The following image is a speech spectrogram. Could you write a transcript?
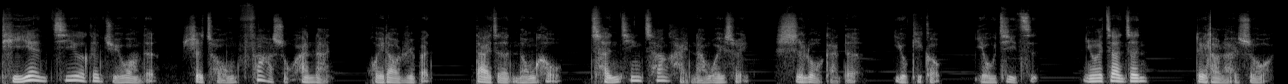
体验饥饿跟绝望的是从法属安南回到日本，带着浓厚曾经沧海难为水失落感的 Yukiko 游纪子，因为战争对他来说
